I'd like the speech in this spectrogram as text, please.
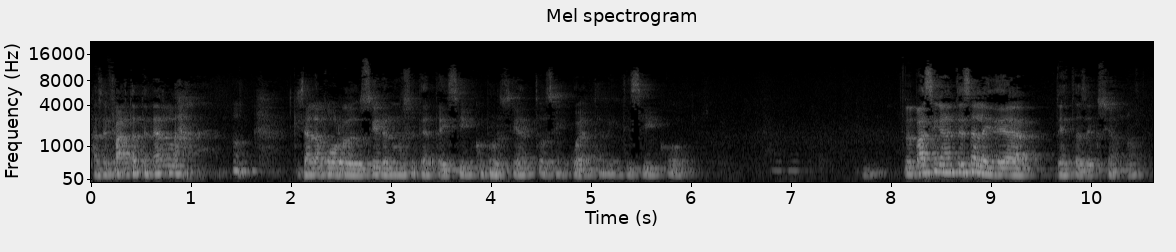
hace falta tenerla? Quizás la puedo reducir en un 75%, 50, 25. Entonces, básicamente esa es la idea de esta sección, ¿no?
